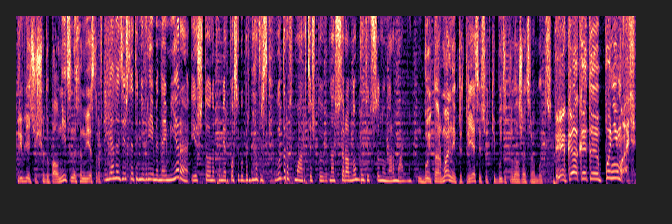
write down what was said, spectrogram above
привлечь еще дополнительных инвесторов. Я надеюсь, что это не временная мера, и что, например, после губернаторских выборов в марте, что у нас все равно будет все ну, нормально. Будет нормально, и предприятие все-таки будет продолжать работать. И как это понимать?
